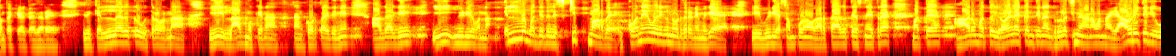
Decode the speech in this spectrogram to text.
ಅಂತ ಕೇಳ್ತಾ ಇದ್ದಾರೆ ಇದಕ್ಕೆಲ್ಲದಕ್ಕೂ ಉತ್ತರವನ್ನ ಈ ಲಾಗ್ ಮುಖೇನ ನಾನು ಕೊಡ್ತಾ ಇದ್ದೀನಿ. ಹಾಗಾಗಿ ಈ ವಿಡಿಯೋವನ್ನ ಎಲ್ಲೂ ಮಧ್ಯದಲ್ಲಿ ಸ್ಕಿಪ್ ಮಾಡದೆ. ಕೊನೆವರೆಗೂ ನೋಡಿದ್ರೆ ನಿಮಗೆ ಈ ವಿಡಿಯೋ ಸಂಪೂರ್ಣವಾಗಿ ಅರ್ಥ ಆಗುತ್ತೆ, ಸ್ನೇಹಿತರೆ. ಮತ್ತೆ ಆರು ಮತ್ತು ಏಳನೇ ಕಂತಿನ ಗೃಹಲಕ್ಷ್ಮಿ ಹಣವನ್ನ ಯಾವ ರೀತಿ ನೀವು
